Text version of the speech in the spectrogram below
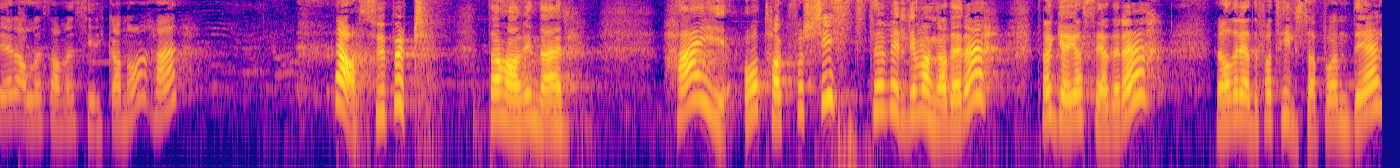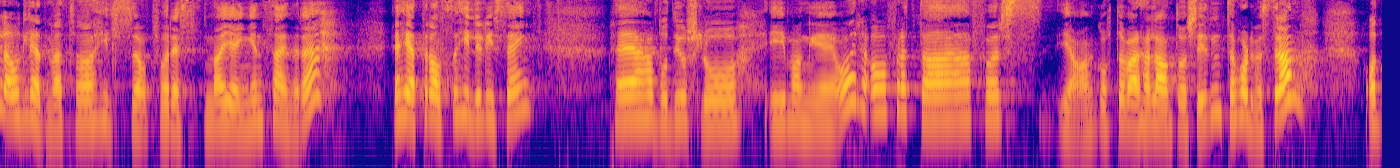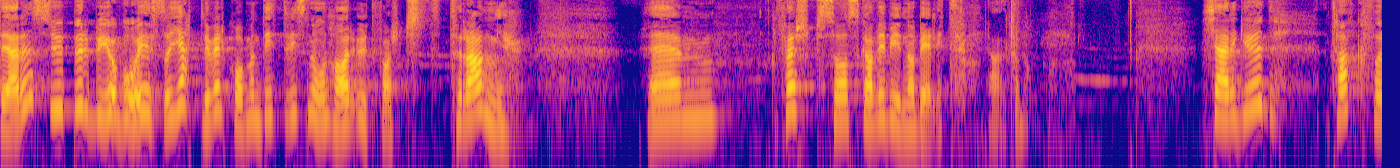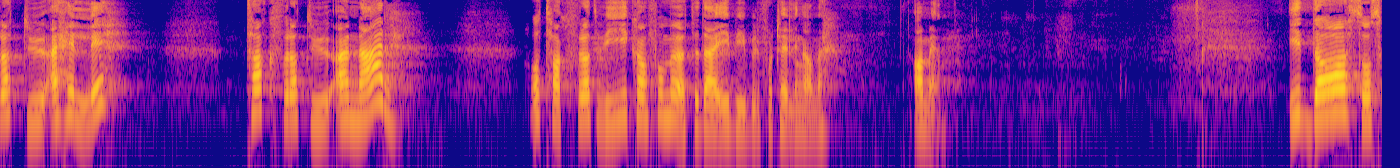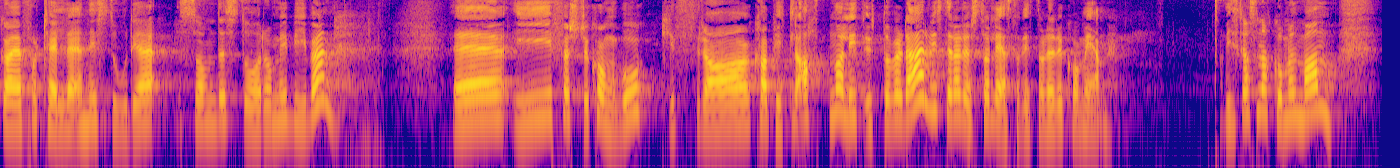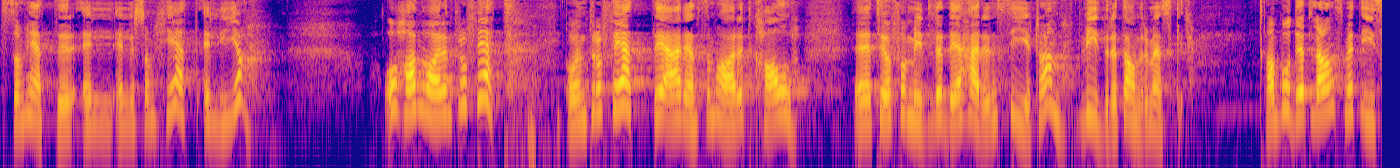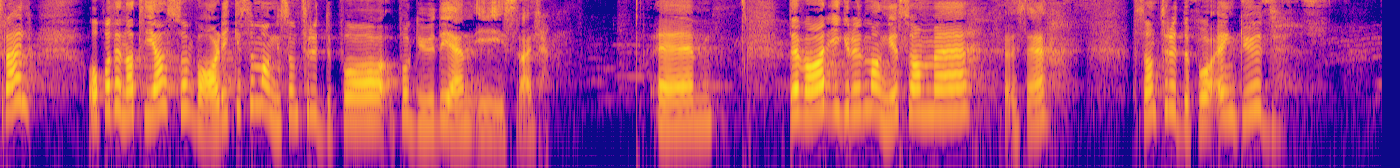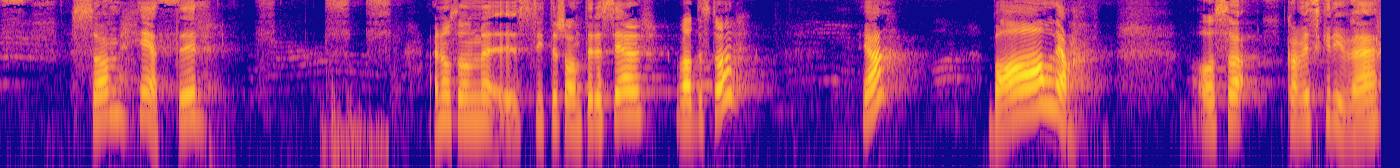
Ser alle sammen cirka nå? Her? Ja, supert. Da har vi den der. Hei, og takk for sist til veldig mange av dere. Det var gøy å se dere. Dere har allerede fått hilsa på en del og gleder meg til å hilse opp på resten av gjengen seinere. Jeg heter altså Hille Lyseng. Jeg har bodd i Oslo i mange år og flytta for ja, godt og vel halvannet år siden til Holmestrand. Og det er en super by å bo i, så hjertelig velkommen dit hvis noen har utfartstrang. Um, først så skal vi begynne å be litt. Ja, Kjære Gud, takk for at du er hellig. Takk for at du er nær. Og takk for at vi kan få møte deg i bibelfortellingene. Amen. I dag så skal jeg fortelle en historie som det står om i Bibelen. Eh, I første kongebok fra kapittel 18 og litt utover der, hvis dere har lyst til å lese litt når dere kommer hjem. Vi skal snakke om en mann som, heter, som het Elia. Og han var en profet. Og en profet det er en som har et kall eh, til å formidle det Herren sier til ham, videre til andre mennesker. Han bodde i et land som het Israel. Og på denne tida så var det ikke så mange som trodde på, på Gud igjen i Israel. Eh, det var i grunn mange som eh, Skal vi se Som trodde på en gud som heter Er det noen som eh, sitter sånn at dere ser hva det står? Ja? Bal, ja. Og så kan vi skrive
